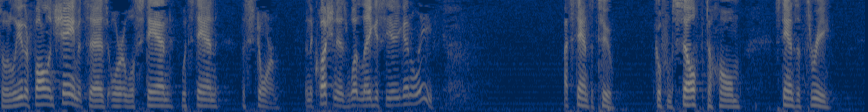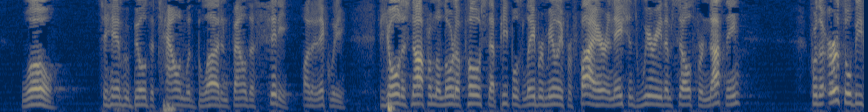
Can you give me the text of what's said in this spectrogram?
So it'll either fall in shame, it says, or it will stand, withstand the storm. And the question is, what legacy are you going to leave? That stanza two. Go from self to home. Stanza three. Woe to him who builds a town with blood and founds a city on iniquity. Behold, it's not from the Lord of hosts that peoples labor merely for fire and nations weary themselves for nothing. For the earth will be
